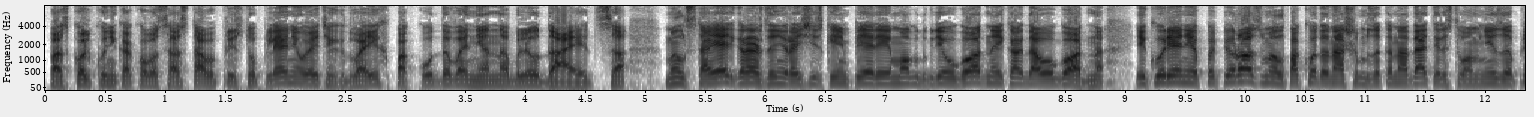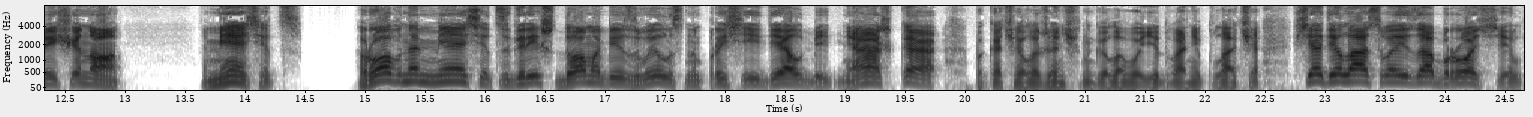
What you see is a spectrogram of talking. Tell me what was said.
поскольку никакого состава преступления у этих двоих покудова не наблюдается. Мыл, стоять граждане Российской империи могут где угодно и когда угодно, и курение папирос, мыл, покуда нашим законодательством не запрещено. Месяц Ровно месяц Гриш дома безвылазно просидел, бедняжка, — покачала женщина головой, едва не плача. Все дела свои забросил,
